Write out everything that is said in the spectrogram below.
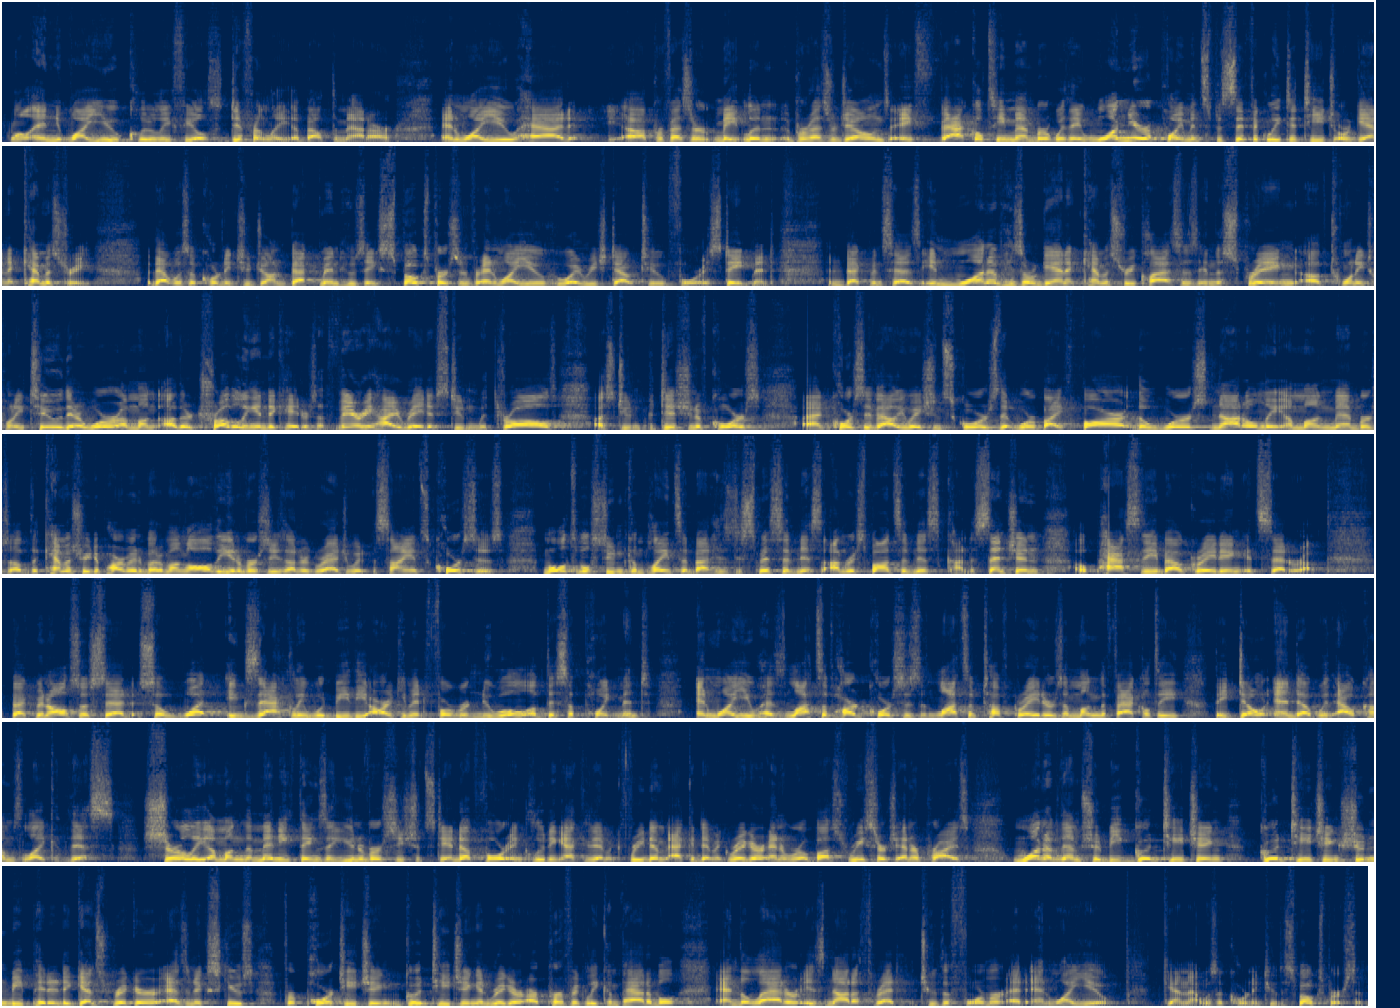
Well, NYU clearly feels differently about the matter. NYU had uh, Professor Maitland, Professor Jones, a faculty member with a one-year appointment specifically to teach organic chemistry. That was according to John Beckman, who's a spokesperson for NYU, who I reached out to for a statement. And Beckman says, in one of his organic chemistry classes in the spring of 2022, there were, among other troubling indicators, a very high rate of student withdrawals, a student petition, of course, and course evaluation scores that were by far the worst, not not only among members of the chemistry department, but among all the university's undergraduate science courses. Multiple student complaints about his dismissiveness, unresponsiveness, condescension, opacity about grading, etc. Beckman also said, So, what exactly would be the argument for renewal of this appointment? NYU has lots of hard courses and lots of tough graders among the faculty. They don't end up with outcomes like this. Surely, among the many things a university should stand up for, including academic freedom, academic rigor, and a robust research enterprise, one of them should be good teaching. Good teaching shouldn't be pitted against rigor as an excuse for poor teaching. Good teaching and rigor are perfectly compatible, and the latter is not a threat to the former at NYU. Again, that was according to the spokesperson.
